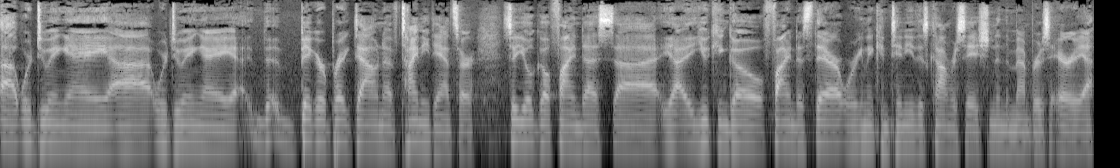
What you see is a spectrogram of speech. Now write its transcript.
uh, we're doing a uh, we're doing a bigger breakdown of Tiny Dancer. So you'll go find us. Uh, yeah, you can go find us there. We're going to continue this conversation in the members area.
